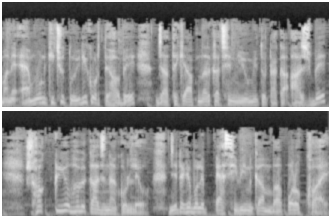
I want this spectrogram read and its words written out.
মানে এমন কিছু তৈরি করতে হবে যা থেকে আপনার কাছে নিয়মিত টাকা আসবে, সক্রিয়ভাবে কাজ না করলেও। যেটাকে বলে প্যাসিভ ইনকাম বা পরোক্ষ আয়।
